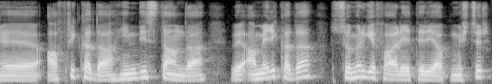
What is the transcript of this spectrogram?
e, Afrika'da, Hindistan'da ve Amerika'da sömürge faaliyetleri yapmıştır.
